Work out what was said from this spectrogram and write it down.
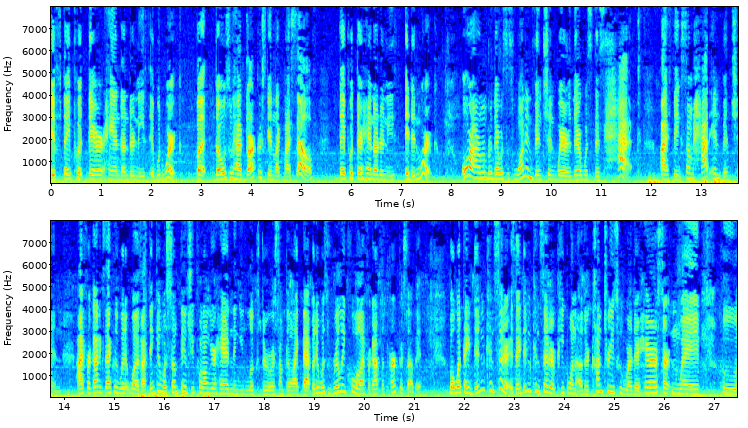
if they put their hand underneath, it would work. But those who had darker skin, like myself, they put their hand underneath, it didn't work. Or I remember there was this one invention where there was this hat. I think some hat invention. I forgot exactly what it was. I think it was something that you put on your head and then you look through or something like that. But it was really cool. I forgot the purpose of it. But what they didn't consider is they didn't consider people in other countries who wear their hair a certain way, who,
